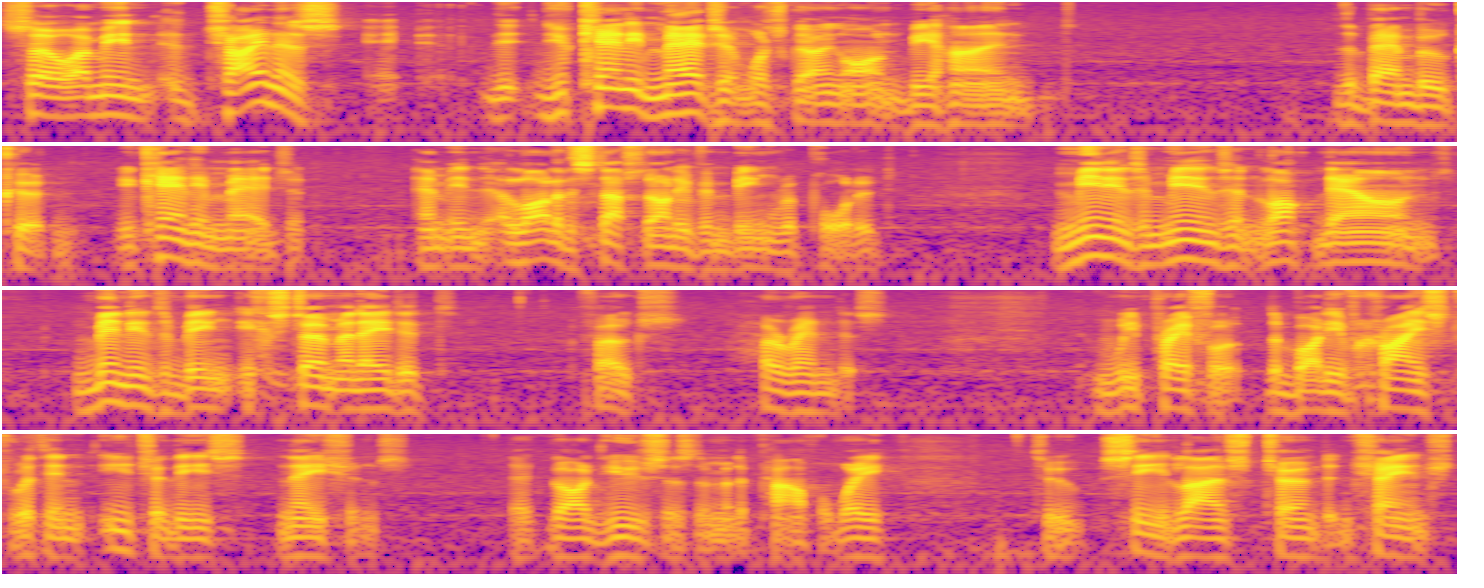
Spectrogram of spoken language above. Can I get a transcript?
So, I mean, China's, you can't imagine what's going on behind the bamboo curtain. You can't imagine. I mean, a lot of the stuff's not even being reported. Millions and millions in lockdowns, millions are being exterminated. Folks, horrendous. We pray for the body of Christ within each of these nations, that God uses them in a powerful way to see lives turned and changed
